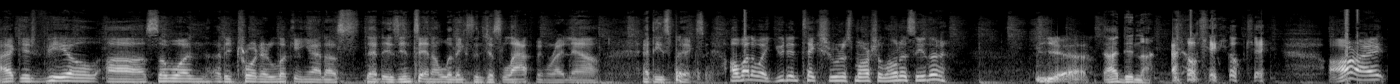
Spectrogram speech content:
I can feel uh, someone a Detroiter looking at us that is into analytics and just laughing right now at these picks. Oh, by the way, you didn't take Sarunas Marciulionis either. Yeah. I did not. okay, okay, all right.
